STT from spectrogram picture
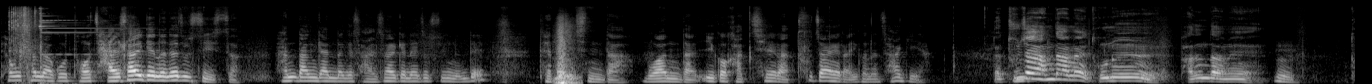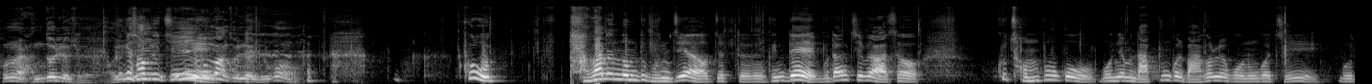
평탄하고 더 잘 살게는 해줄 수 있어. 한 단계 한 단계 잘 살게는 해줄 수 있는데 대박 친다, 뭐 한다, 이거 같이 해라, 투자해라, 이거는 사기야. 그러니까 투자한 다음에 돈을 받은 다음에 응. 돈을 안 돌려줘요. 그게 사기지. 일부만 돌려주고 그걸 어- 당하는 놈도 문제야 어쨌든. 근데 무당집에 와서 그 전 보고 뭐냐면 나쁜 걸 막으려고 오는 거지. 뭐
